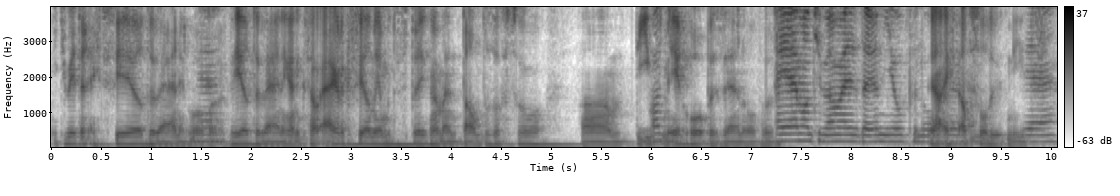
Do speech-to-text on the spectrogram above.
ik weet er echt veel te weinig over. Veel te weinig. En ik zou eigenlijk veel meer moeten spreken met mijn tantes of zo. Um, die iets meer open zijn over. Ah ja, want je mama is daar niet open over. Ja, echt absoluut niet. Ja.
